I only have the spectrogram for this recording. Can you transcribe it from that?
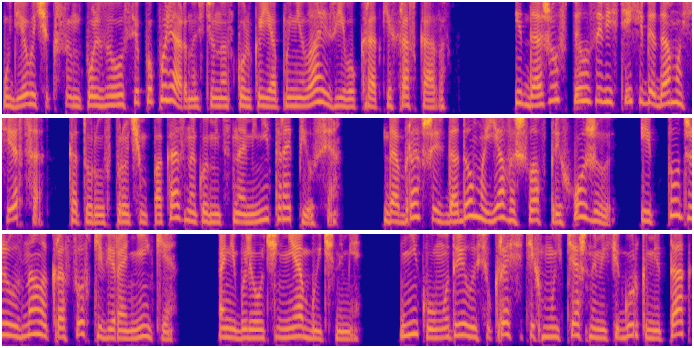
У девочек сын пользовался популярностью, насколько я поняла из его кратких рассказов. И даже успел завести себе даму сердца, которую, впрочем, пока знакомить с нами не торопился. Добравшись до дома, я вошла в прихожую и тут же узнала кроссовки Вероники. Они были очень необычными. Ника умудрилась украсить их мультяшными фигурками так,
